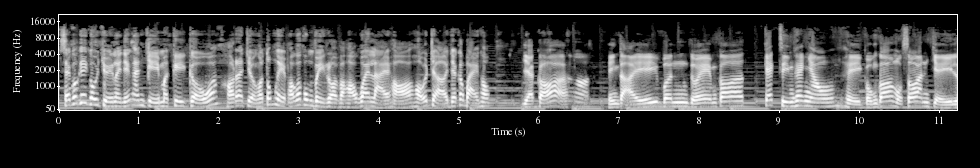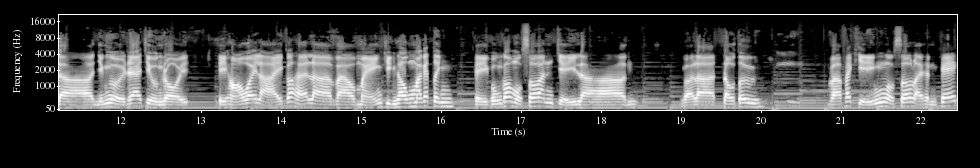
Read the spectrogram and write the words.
sẽ có cái câu chuyện là những anh chị mà kỳ cựu á họ ra trường họ tốt nghiệp họ có công việc rồi và họ quay lại họ hỗ trợ cho các bạn không dạ có à. hiện tại bên tụi em có các team khác nhau thì cũng có một số anh chị là những người ra trường rồi thì họ quay lại có thể là vào mạng truyền thông marketing thì cũng có một số anh chị là gọi là đầu tư và phát triển một số loại hình khác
